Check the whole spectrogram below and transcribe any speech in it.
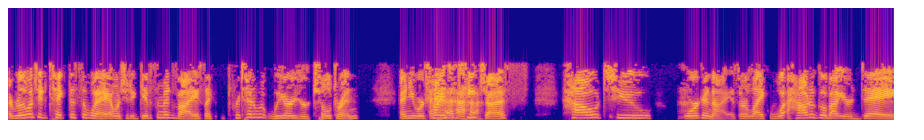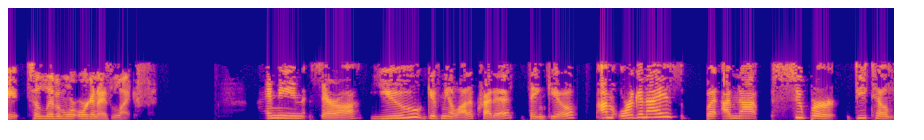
I really want you to take this away. I want you to give some advice. Like pretend we are your children and you were trying to teach us how to organize or like what how to go about your day to live a more organized life. I mean, Sara, you give me a lot of credit. Thank you. I'm organized, but I'm not super detailed.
